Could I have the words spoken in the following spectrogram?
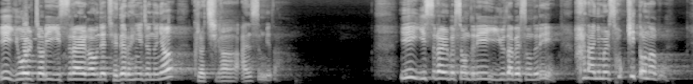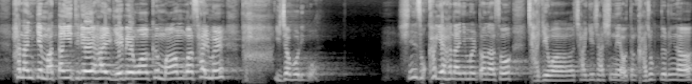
이 6월절이 이스라엘 가운데 제대로 행해졌느냐? 그렇지가 않습니다. 이 이스라엘 백성들이, 이 유다 백성들이 하나님을 속히 떠나고 하나님께 마땅히 드려야 할 예배와 그 마음과 삶을 다 잊어버리고 신속하게 하나님을 떠나서 자기와 자기 자신의 어떤 가족들이나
